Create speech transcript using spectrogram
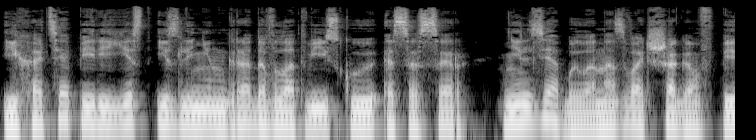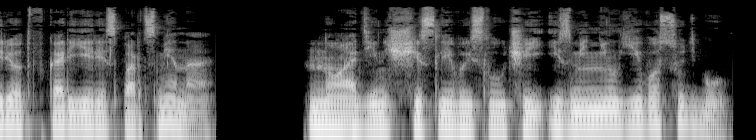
И хотя переезд из Ленинграда в Латвийскую ССР нельзя было назвать шагом вперед в карьере спортсмена, но один счастливый случай изменил его судьбу.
